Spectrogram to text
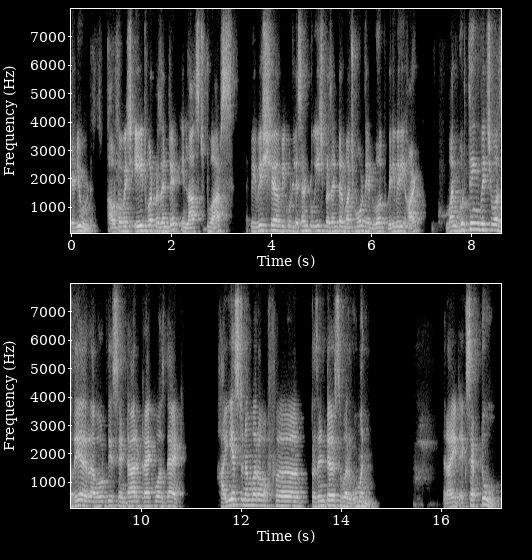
scheduled, out of which eight were presented in last two hours. We wish uh, we could listen to each presenter much more. They had worked very, very hard. One good thing which was there about this entire track was that highest number of uh, presenters were women, right? Except two.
